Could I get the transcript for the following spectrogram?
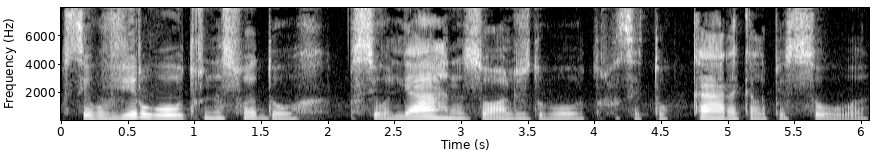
Você ouvir o outro na sua dor, você olhar nos olhos do outro, você tocar aquela pessoa,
